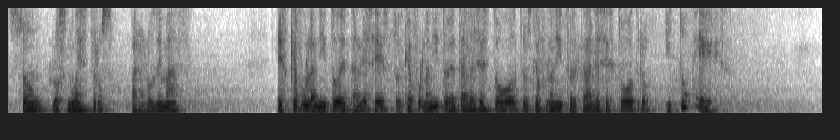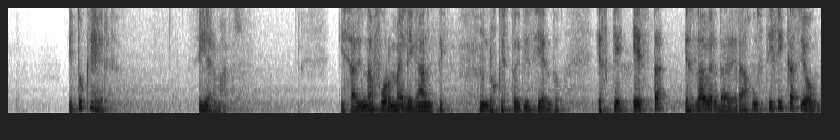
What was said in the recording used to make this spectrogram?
son los nuestros para los demás. Es que fulanito de tal es esto, es que fulanito de tal es esto otro, es que fulanito de tal es esto otro. ¿Y tú qué eres? ¿Y tú qué eres? Sí, hermanos. Quizá de una forma elegante, lo que estoy diciendo es que esta es la verdadera justificación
